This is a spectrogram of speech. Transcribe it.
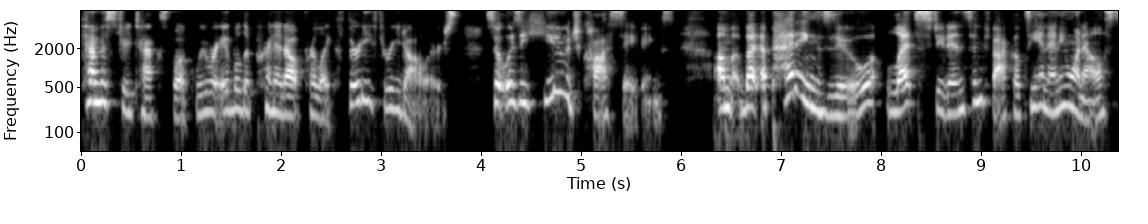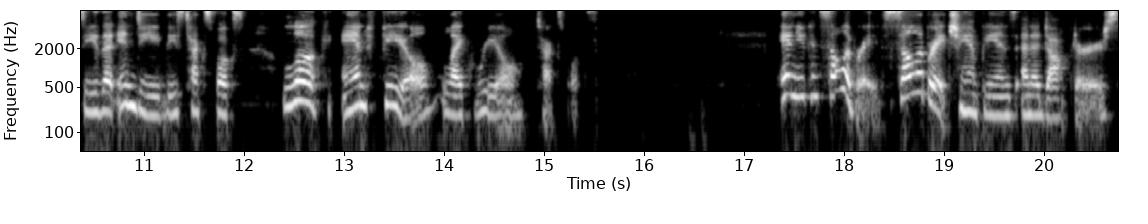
chemistry textbook, we were able to print it out for like $33. So it was a huge cost savings. Um, but a petting zoo lets students and faculty and anyone else see that indeed these textbooks look and feel like real textbooks. And you can celebrate, celebrate champions and adopters.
